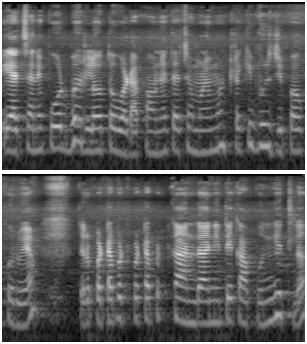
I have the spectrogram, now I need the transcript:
याच्याने पोट भरलं होतं वडापावने त्याच्यामुळे म्हटलं की भुर्जीपाव करूया. तर पटापट पटापट कांदा आणि ते कापून घेतलं.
